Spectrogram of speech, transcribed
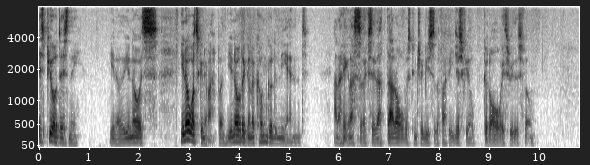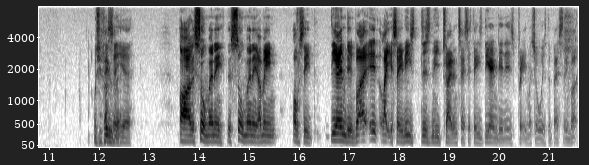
it's pure Disney. You know, you know it's you know what's going to happen. You know they're going to come good in the end. And I think that's like I say that that always contributes to the fact that you just feel good all the way through this film. What's your That's favorite it, bit? yeah. Oh, there's so many. There's so many. I mean, obviously the ending, but it, like you say, these Disney tried and tested things. The ending is pretty much always the best thing. But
